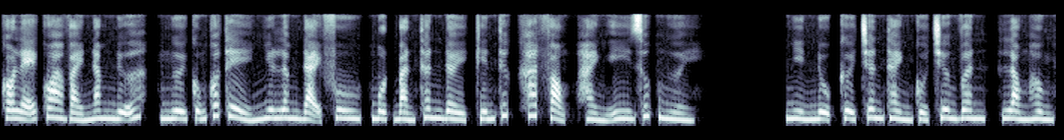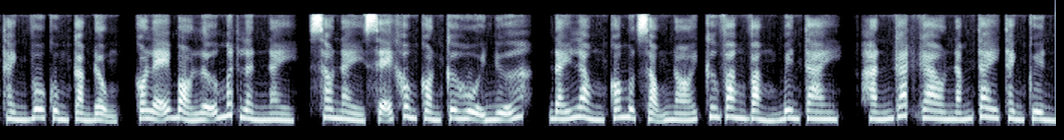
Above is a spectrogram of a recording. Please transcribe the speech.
có lẽ qua vài năm nữa, ngươi cũng có thể như lâm đại phu, một bản thân đầy kiến thức khát vọng, hành y giúp người. Nhìn nụ cười chân thành của Trương Vân, lòng Hồng Thành vô cùng cảm động, có lẽ bỏ lỡ mất lần này, sau này sẽ không còn cơ hội nữa, đáy lòng có một giọng nói cứ vang vẳng bên tai, hắn gắt gao nắm tay thành quyền,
